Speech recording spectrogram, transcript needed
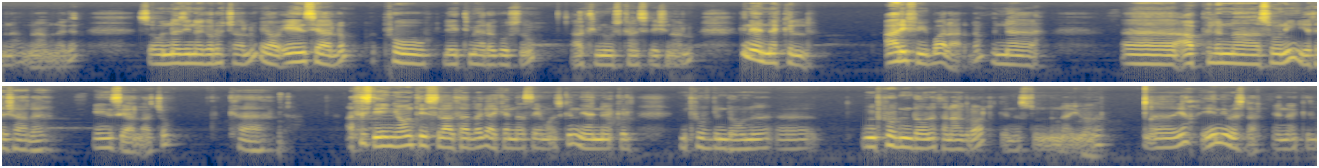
ምናምን ነገር so እነዚህ ነገሮች አሉ። ያው ANC ያለው Pro ሌት የሚያደርገው ነው። active noise cancellation አለው። ግን ያን ያክል አሪፍ የሚባል አይደለም። እነ Apple እና Sony የተሻለ ANC ያላቸው at least ይሄኛውን ቴስት ስላልታደረገ አይከናሳይ ማች ግን ያን ያክል improved እንደሆነ improved እንደሆነ ተናግረዋል ግን እሱን የምናየው ይሆናል. ያ ይህን ይመስላል። ያን ያክል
